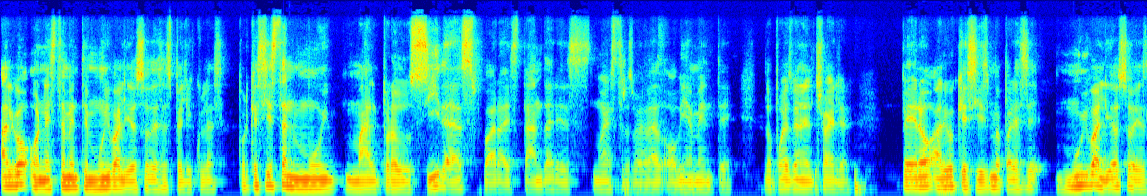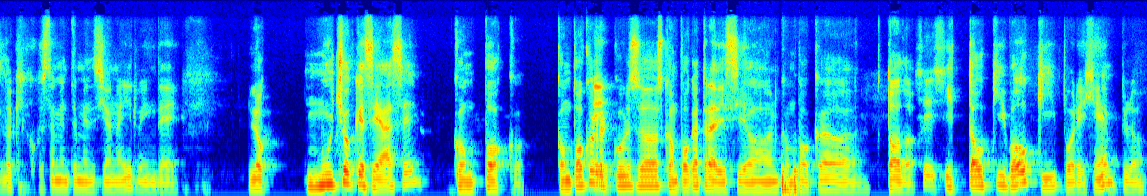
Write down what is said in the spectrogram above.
algo honestamente muy valioso de esas películas, porque sí están muy mal producidas para estándares nuestros, ¿verdad? Obviamente. Lo puedes ver en el tráiler. Pero algo que sí me parece muy valioso es lo que justamente menciona Irving, de lo mucho que se hace con poco. Con pocos Sí. recursos, con poca tradición, con poco todo. Sí, sí. Y Toki Boki, por ejemplo,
